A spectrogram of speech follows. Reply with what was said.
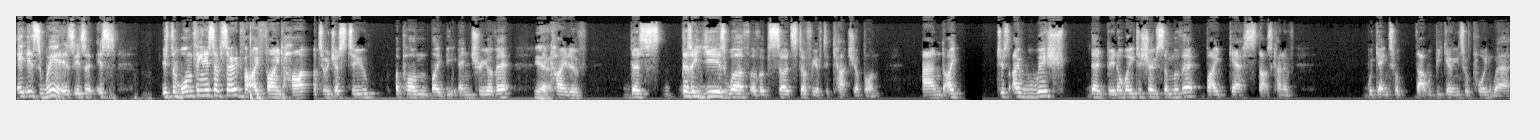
it, it's weird. It's it's, a, it's it's the one thing in this episode that I find hard to adjust to upon like the entry of it. Yeah. Kind of there's there's a year's worth of absurd stuff we have to catch up on, and I just I wish there'd been a way to show some of it, but I guess that's kind of we're getting to a, that would be going to a point where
